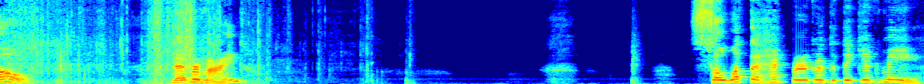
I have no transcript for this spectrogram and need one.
Oh, never mind. So what the heck burger did they give me?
